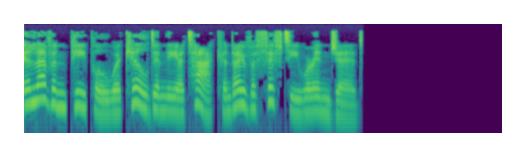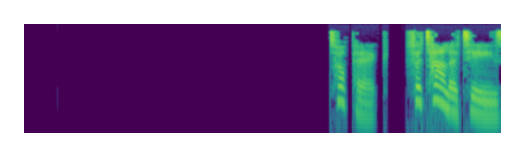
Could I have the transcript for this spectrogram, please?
Eleven people were killed in the attack and over 50 were injured. Fatalities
